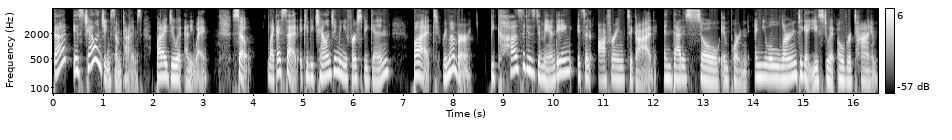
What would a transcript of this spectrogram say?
That is challenging sometimes, but I do it anyway. So, like I said, it can be challenging when you first begin, but remember, because it is demanding, it's an offering to God. And that is so important. And you will learn to get used to it over time.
